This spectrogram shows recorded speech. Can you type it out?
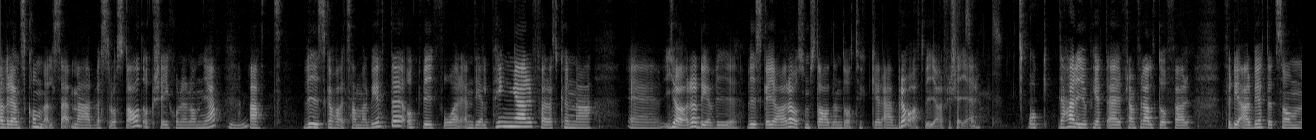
överenskommelse med Västerås stad och Tjejjouren Ronja att vi ska ha ett samarbete och vi får en del pengar för att kunna eh, göra det vi, vi ska göra och som staden då tycker är bra att vi gör för tjejer. Och det här är framförallt då för, för det arbetet som,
